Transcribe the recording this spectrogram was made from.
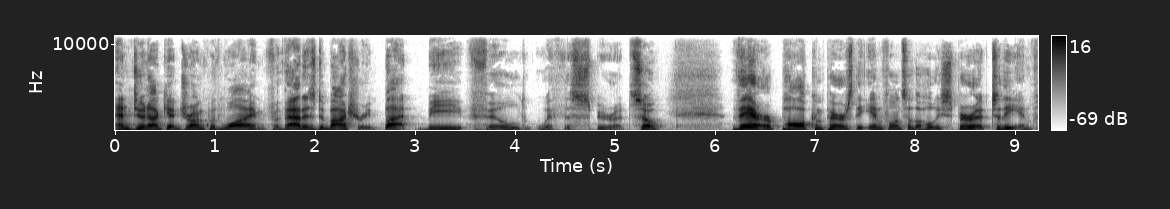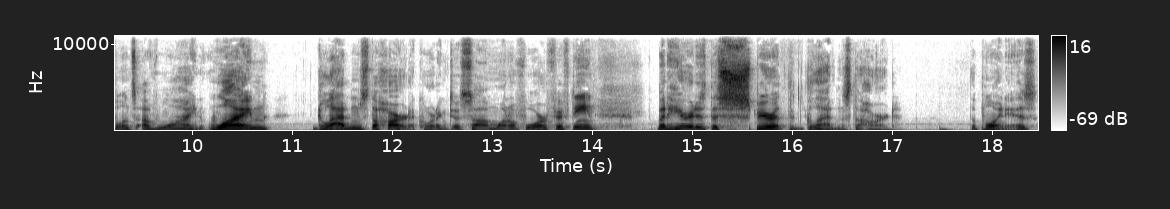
"And do not get drunk with wine, for that is debauchery, but be filled with the Spirit." So, there Paul compares the influence of the Holy Spirit to the influence of wine. Wine gladdens the heart according to Psalm 104:15. But here it is the Spirit that gladdens the heart. The point is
